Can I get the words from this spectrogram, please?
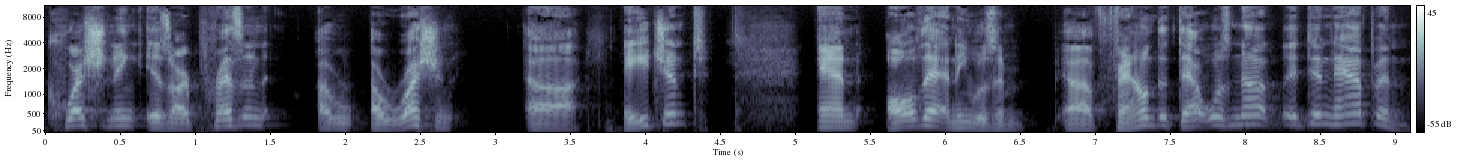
questioning is our president a, a Russian uh, agent and all that. And he was uh, found that that was not, it didn't happen.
